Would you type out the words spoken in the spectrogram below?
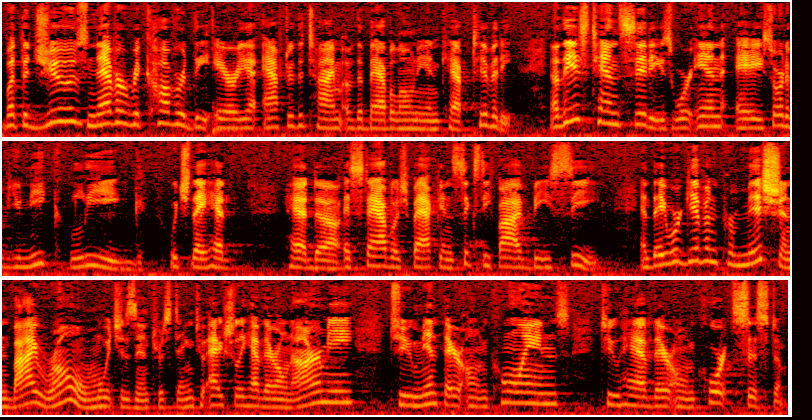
but the Jews never recovered the area after the time of the Babylonian captivity. Now these 10 cities were in a sort of unique league which they had had uh, established back in 65 BC. And they were given permission by Rome, which is interesting, to actually have their own army, to mint their own coins, to have their own court system.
